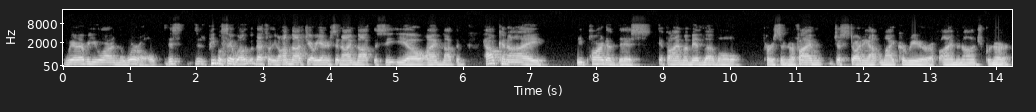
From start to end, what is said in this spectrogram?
wherever you are in the world, this, this people say, well, that's what you know, I'm not Gerry Anderson, I'm not the CEO, I'm not the how can I be part of this if I'm a mid-level person or if I'm just starting out in my career if I'm an entrepreneur?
